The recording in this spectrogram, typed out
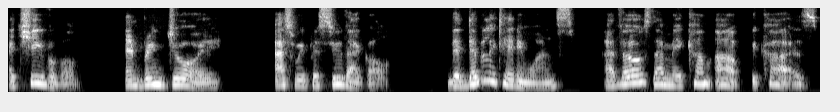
achievable, and bring joy as we pursue that goal. The debilitating ones are those that may come up because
